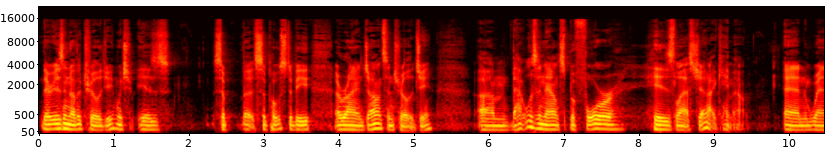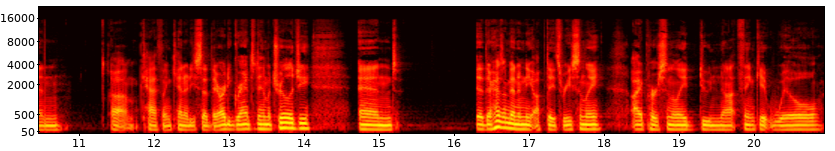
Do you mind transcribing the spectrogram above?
there is another trilogy, which is uh, supposed to be a Rian Johnson trilogy. Um, that was announced before his Last Jedi came out. And when um, Kathleen Kennedy said they already granted him a trilogy, and uh, there hasn't been any updates recently. I personally do not think it will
